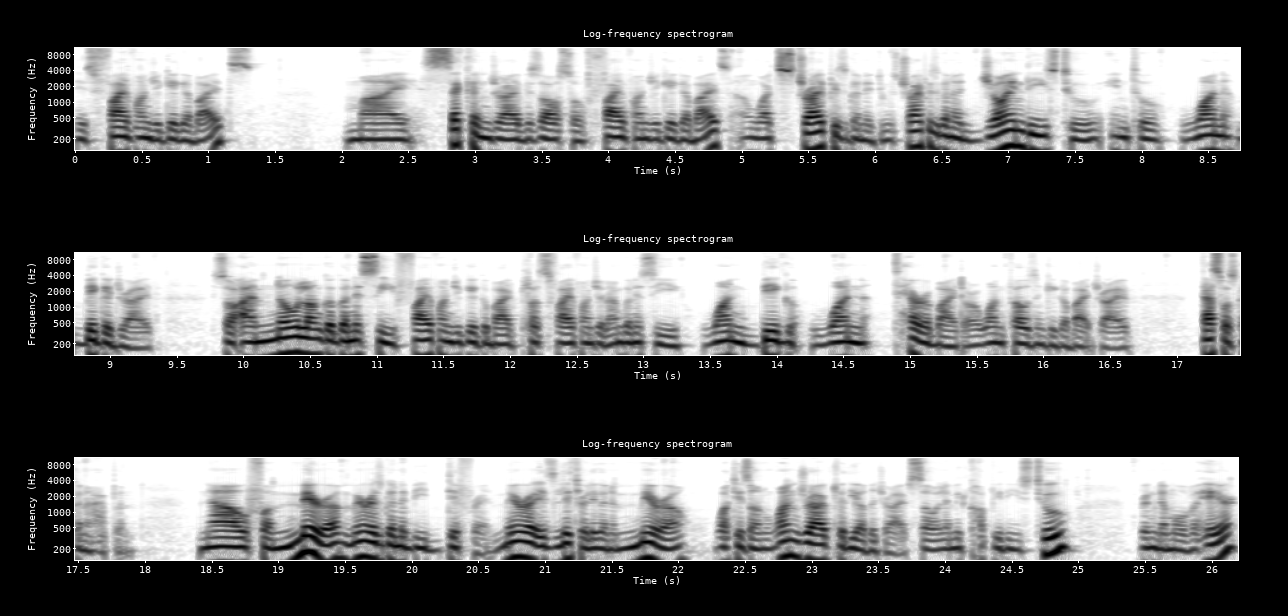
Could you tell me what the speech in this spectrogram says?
is 500 gigabytes. My second drive is also 500 gigabytes. And what Stripe is going to do, Stripe is going to join these two into one bigger drive. So I'm no longer going to see 500 gigabyte plus 500. I'm going to see one big one terabyte or 1000 gigabyte drive. That's what's going to happen. Now for Mirror, Mirror is going to be different. Mirror is literally going to mirror what is on one drive to the other drive. So let me copy these two, bring them over here.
